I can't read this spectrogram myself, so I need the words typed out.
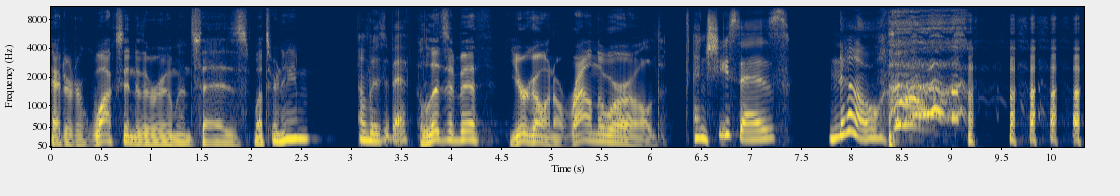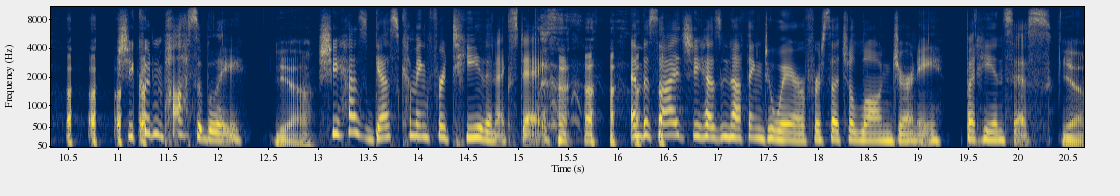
editor walks into the room and says, What's her name? Elizabeth. Elizabeth, you're going around the world. And she says, No. she couldn't possibly. Yeah. She has guests coming for tea the next day. and besides, she has nothing to wear for such a long journey. But he insists. Yeah.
